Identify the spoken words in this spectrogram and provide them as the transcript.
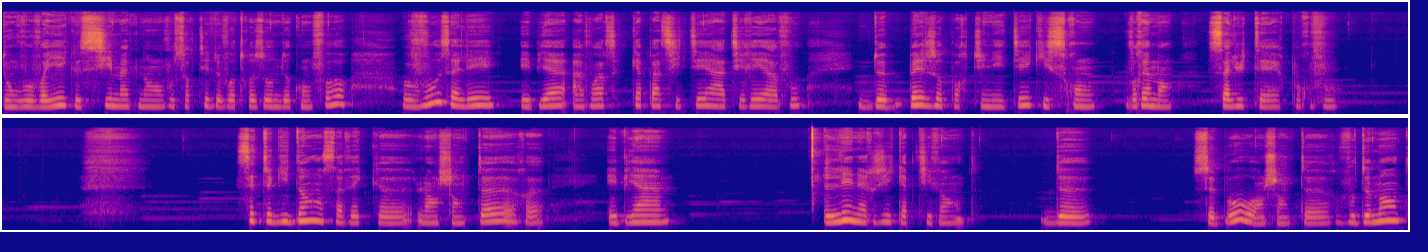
Donc vous voyez que si maintenant vous sortez de votre zone de confort, vous allez eh bien avoir cette capacité à attirer à vous de belles opportunités qui seront vraiment salutaires pour vous. Cette guidance avec euh, l'enchanteur, euh, eh bien, l'énergie captivante de ce beau enchanteur vous demande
